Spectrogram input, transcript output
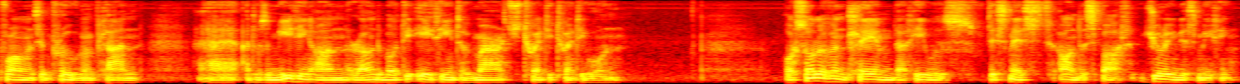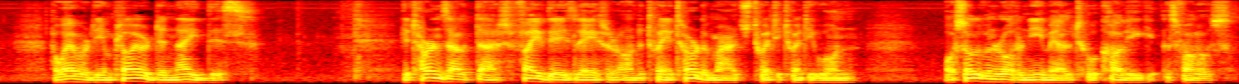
performance improvement plan. Uh, it was a meeting on around about the 18th of March 2021. O'Sullivan claimed that he was dismissed on the spot during this meeting. However, the employer denied this. It turns out that five days later, on the 23rd of March 2021, O'Sullivan wrote an email to a colleague as follows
